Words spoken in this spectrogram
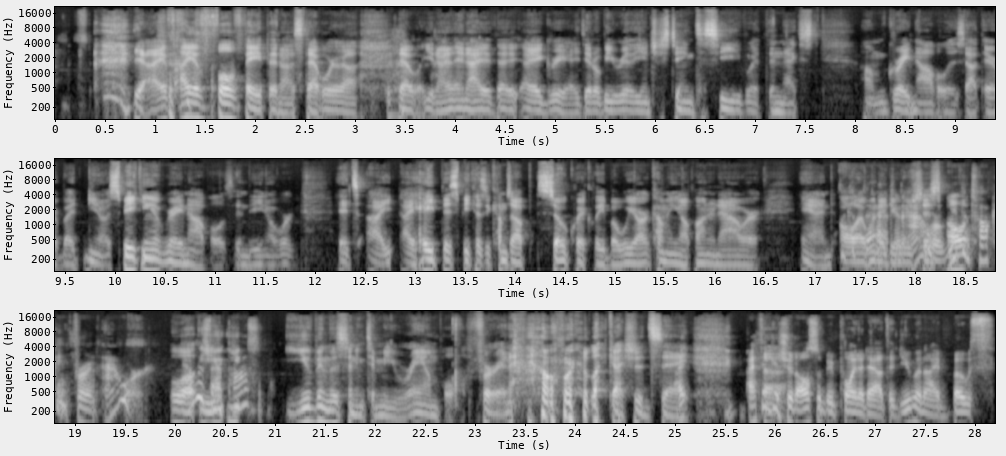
yeah, I have I have full faith in us that we're uh, that you know, and I I, I agree. It'll be really interesting to see what the next um, great novel is out there. But you know, speaking of great novels, and you know, we're it's I I hate this because it comes up so quickly, but we are coming up on an hour, and Look all I want to do is hour. just We've all, been talking for an hour. Well, How is you, that possible? You, have been listening to me ramble for an hour, like I should say. I, I think uh, it should also be pointed out that you and I both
